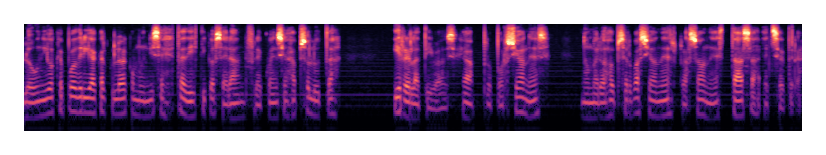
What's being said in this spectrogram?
lo único que podría calcular como índices estadísticos serán frecuencias absolutas y relativas, o sea, proporciones, números de observaciones, razones, tasas, etc.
